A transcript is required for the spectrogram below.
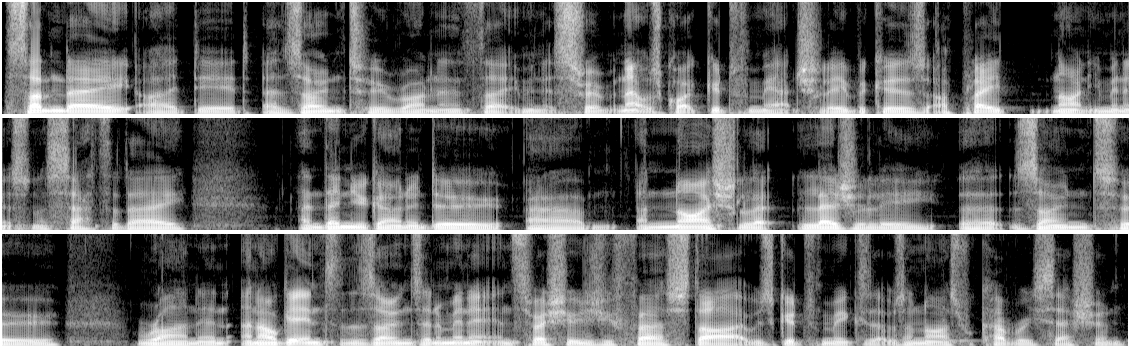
Sunday, I did a zone two run and a 30 minute swim, and that was quite good for me actually because I played 90 minutes on a Saturday and then you're going to do um, a nice le- leisurely uh, zone two run. And, and I'll get into the zones in a minute. And especially as you first start it was good for me because it was a nice recovery session.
